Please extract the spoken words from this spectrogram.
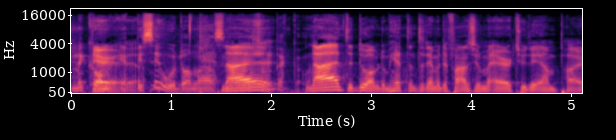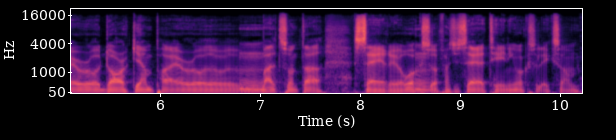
Men kom eh, episoderna så, Nej, som böcker? nej inte de, de hette inte det. Men det fanns ju med Air to the Empire och Dark Empire och Mm. allt sånt där. Serier också. Mm. Det fanns ju serietidning också liksom.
